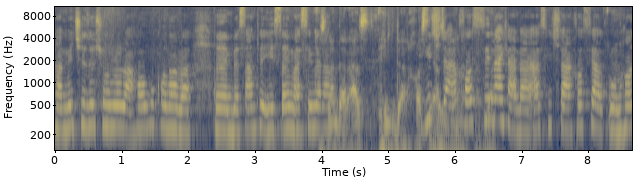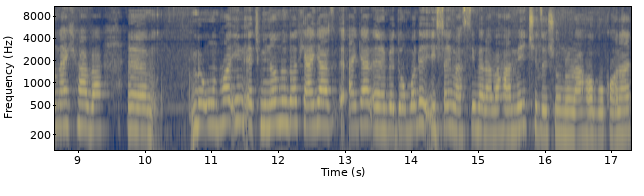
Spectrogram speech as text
همه چیزشون رو رها بکنن و به سمت عیسی مسیح برن. اصلا در از هیچ درخواستی هیچ درخواستی نکرد. از هیچ درخواستی از اونها نکرد و به اونها این اطمینان رو داد که اگر اگر به دنبال عیسی مسیح برن و همه چیزشون رو رها بکنن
